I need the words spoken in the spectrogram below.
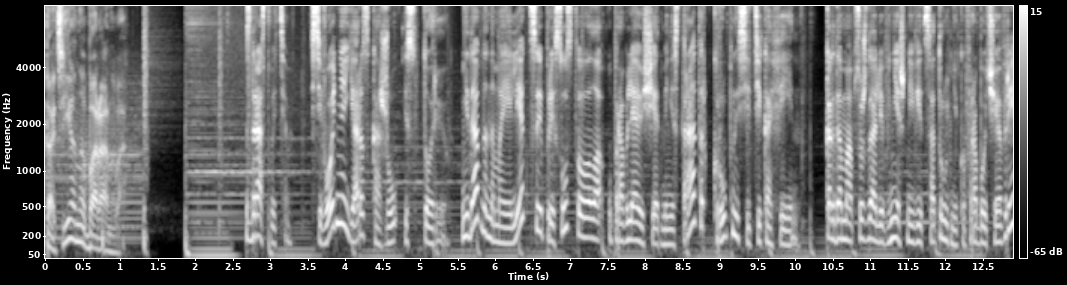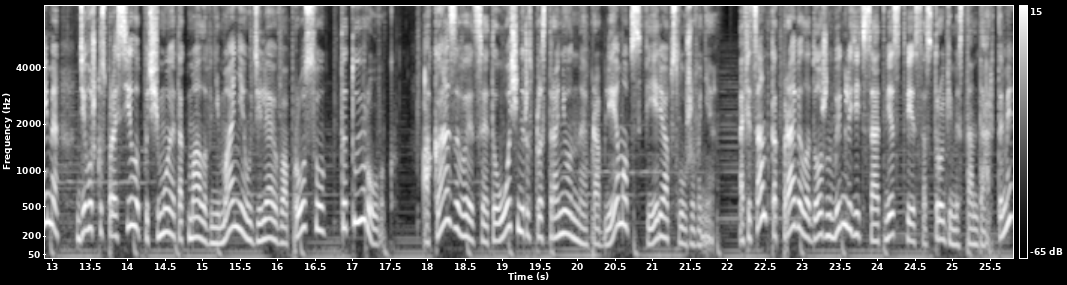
Татьяна Баранова. Здравствуйте! Сегодня я расскажу историю. Недавно на моей лекции присутствовала управляющий администратор крупной сети кофеин. Когда мы обсуждали внешний вид сотрудников в рабочее время, девушка спросила, почему я так мало внимания уделяю вопросу татуировок. Оказывается, это очень распространенная проблема в сфере обслуживания. Официант, как правило, должен выглядеть в соответствии со строгими стандартами,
